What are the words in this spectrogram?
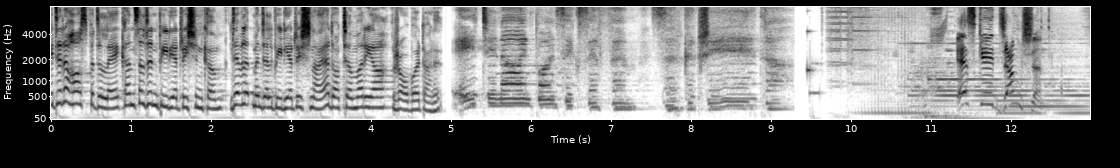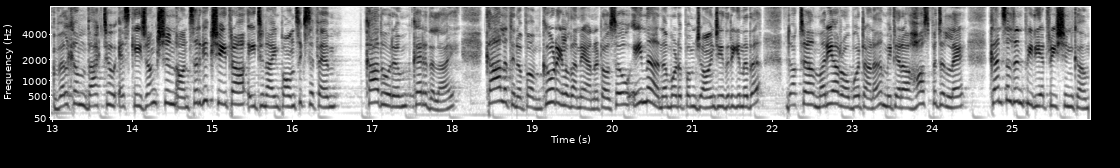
മിറ്റര ഹോസ്പിറ്റലിലെ കൺസൾട്ടന്റ് പീഡിയാട്രീഷ്യൻ കം ഡെവലപ്മെന്റൽ പീഡിയാട്രീഷ്യനായ ഡോക്ടർ മറിയ റോബർട്ട് ആണ് 89.6 FM Sargakshetra SK Junction. Welcome back to S K junction on Sargakshetra eighty nine point six F M കാതോരം കരുതലായി. കാലത്തിനൊപ്പം കൂടെയുള്ള തന്നെയാണ് കേട്ടോ സോ ഇന്ന് നമ്മോടൊപ്പം ജോയിൻ ചെയ്തിരിക്കുന്നത് ഡോക്ടർ മരിയ റോബോട്ടാണ് മിറ്ററ ഹോസ്പിറ്റലിലെ consultant paediatrician cum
